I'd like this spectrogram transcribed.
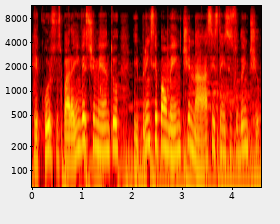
recursos para investimento e principalmente na assistência estudantil.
